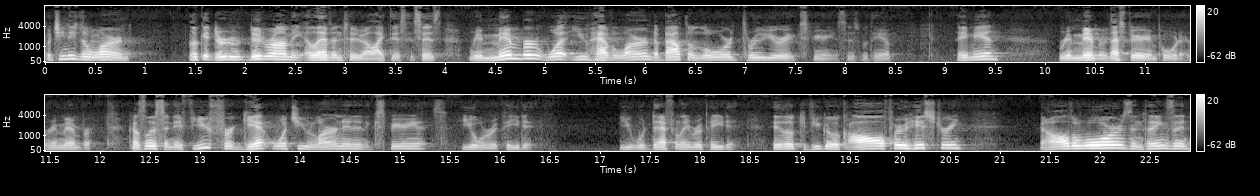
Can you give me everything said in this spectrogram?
But you need to learn. Look at Deut- Deuteronomy 11:2. I like this. It says, "Remember what you have learned about the Lord through your experiences with Him." Amen. Remember. That's very important. Remember. Because listen, if you forget what you learn in an experience, you'll repeat it. You will definitely repeat it. Look, if you go look all through history and all the wars and things, and,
